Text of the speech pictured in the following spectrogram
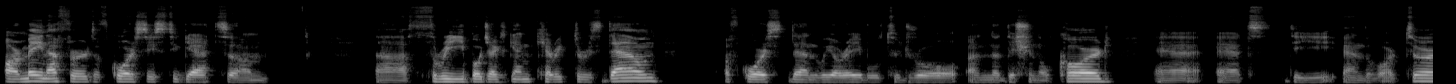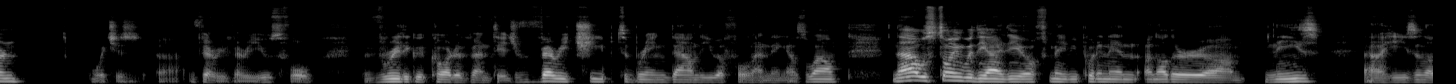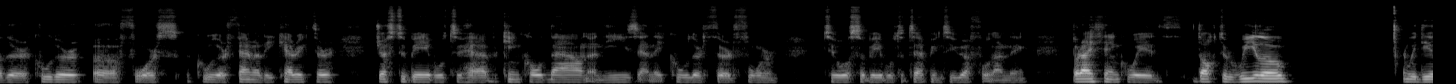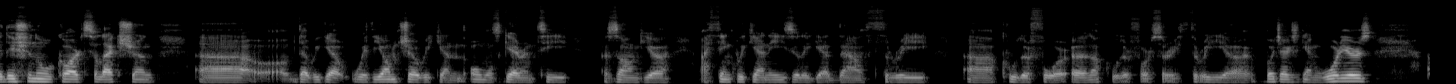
Our main effort, of course, is to get um, uh, three Bojack's Gang characters down. Of course, then we are able to draw an additional card uh, at the end of our turn, which is uh, very, very useful. Really good card advantage, very cheap to bring down the UFO landing as well. Now I was toying with the idea of maybe putting in another um, Neiz. Uh, he's another cooler uh, force, cooler family character, just to be able to have King Cold down, a Neiz, and a cooler third form to also be able to tap into UFO landing. But I think with Dr. Wheelo, with the additional card selection uh, that we get with Yamcha, we can almost guarantee a Zangya. I think we can easily get down three uh, cooler four, uh, not cooler four, sorry, three uh, Bojack's Gang Warriors.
